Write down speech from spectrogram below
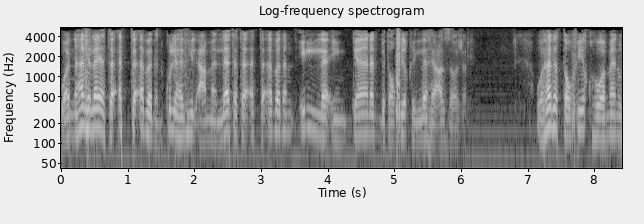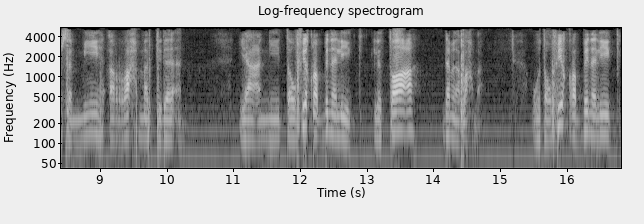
وأن هذا لا يتأتى أبدا كل هذه الأعمال لا تتأتى أبدا إلا إن كانت بتوفيق الله عز وجل. وهذا التوفيق هو ما نسميه الرحمة ابتداء يعني توفيق ربنا ليك للطاعة ده من الرحمة. وتوفيق ربنا ليك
